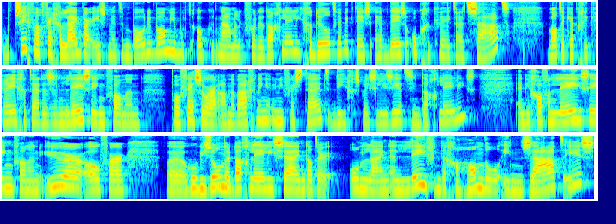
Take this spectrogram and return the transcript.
op zich wel vergelijkbaar is met een bodieboom. Je moet ook namelijk voor de daglelie geduld hebben. Ik deze, heb deze opgekweekt uit zaad. Wat ik heb gekregen tijdens een lezing van een professor aan de Wageningen Universiteit. Die gespecialiseerd is in daglelies. En die gaf een lezing van een uur over hoe bijzonder daglelies zijn. Dat er online een levendige handel in zaad is.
